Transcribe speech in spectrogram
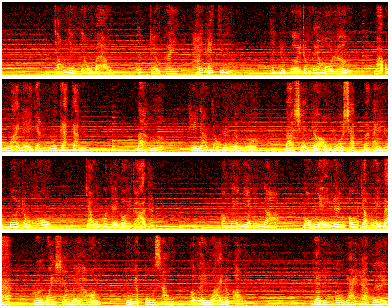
Cháu nhanh nhẩu bảo, thích trèo cây, hái trái chín. Thích được bơi trong cái hồ lớn mà ông ngoại để dành nuôi cá cảnh. Bà hứa, khi nào cháu đến lần nữa, bà sẽ nhờ ông rửa sạch và thay nước mới trong hồ. Cháu có thể bơi thỏa thích con bé nghe đến đó, bỗng nhảy lên ôm chầm lấy bà, rồi quay sang mẹ hỏi, chủ nhật tuần sau có về ngoại được không? Gia đình con gái ra về,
